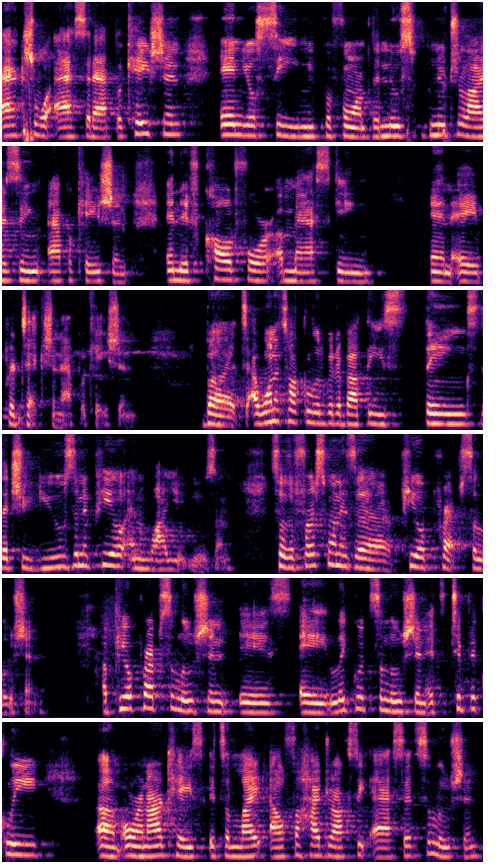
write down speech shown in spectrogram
actual acid application, and you'll see me perform the neutralizing application, and if called for, a masking and a protection application. But I want to talk a little bit about these things that you use in a peel and why you use them. So the first one is a peel prep solution. A peel prep solution is a liquid solution. It's typically um, or in our case, it's a light alpha hydroxy acid solution.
